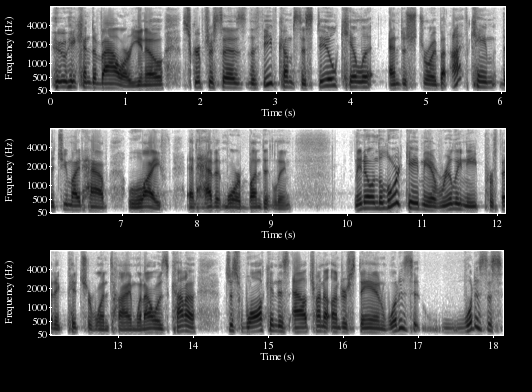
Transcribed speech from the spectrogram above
who he can devour. You know, scripture says the thief comes to steal, kill and destroy. But I've came that you might have life and have it more abundantly. You know, and the Lord gave me a really neat prophetic picture one time when I was kind of just walking this out, trying to understand what is it, what is this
